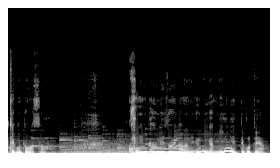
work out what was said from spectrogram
ってことはさこんな海沿いなのに海が見えねえってことやん。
